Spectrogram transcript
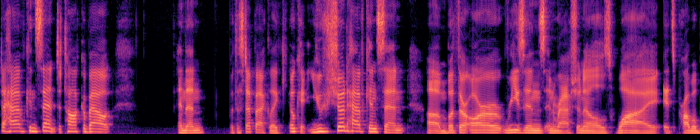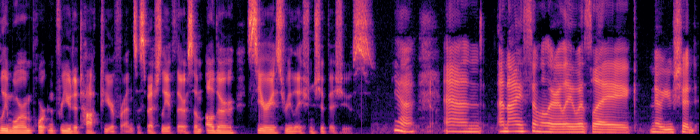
to have consent to talk about, and then with a step back, like, okay, you should have consent, um, but there are reasons and rationales why it's probably more important for you to talk to your friends, especially if there are some other serious relationship issues. Yeah. yeah. And and I similarly was like, no, you should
